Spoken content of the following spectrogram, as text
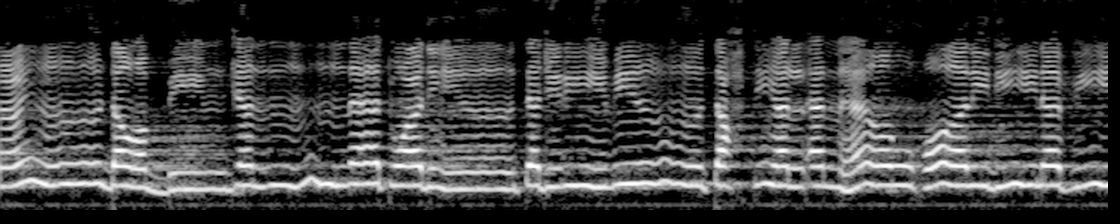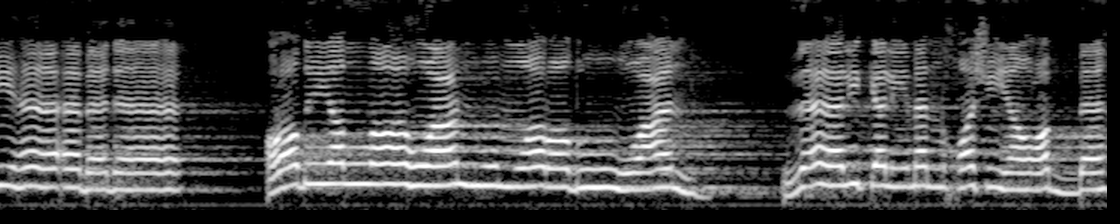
عند ربهم جنات عدن تجري من تحتها الأنهار خالدين فيها أبدا. رضي الله عنهم ورضوا عنه. ذلك لمن خشي ربه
